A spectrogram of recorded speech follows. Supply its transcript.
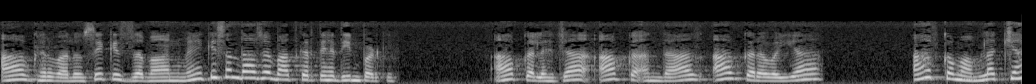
آپ گھر والوں سے کس زبان میں، کس انداز میں بات کرتے ہیں دین پڑھ کے؟ آپ کا لہجہ، آپ کا انداز، آپ کا رویہ، آپ کا معاملہ کیا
